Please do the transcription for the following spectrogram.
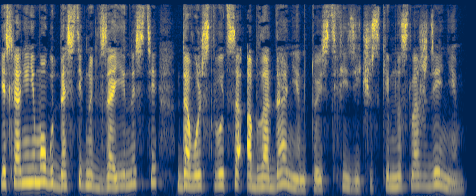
если они не могут достигнуть взаимности, довольствуются обладанием, то есть физическим наслаждением.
